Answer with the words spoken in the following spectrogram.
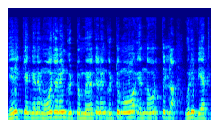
എനിക്കെങ്ങനെ മോചനം കിട്ടും മോചനം കിട്ടുമോ എന്നോർത്തുള്ള ഒരു വ്യഥ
